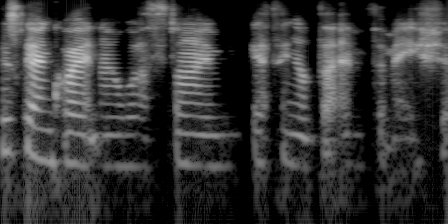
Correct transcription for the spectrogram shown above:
Just going quiet now whilst I'm getting up that information.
